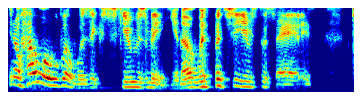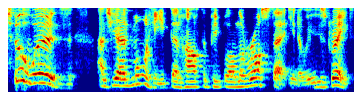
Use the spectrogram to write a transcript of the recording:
you know how over was excuse me, you know when she used to say it, it's two words, and she had more heat than half the people on the roster. You know, it was great.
